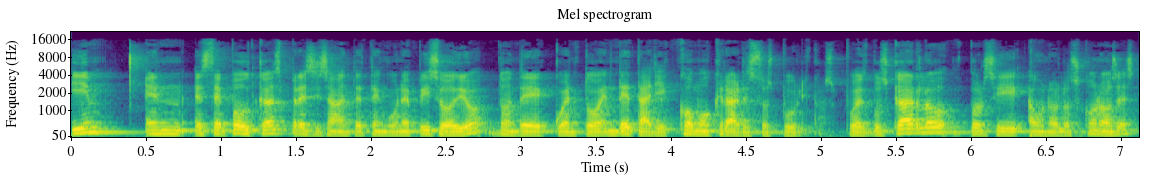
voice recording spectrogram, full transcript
Y en este podcast precisamente tengo un episodio donde cuento en detalle cómo crear estos públicos. Puedes buscarlo por si aún no los conoces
